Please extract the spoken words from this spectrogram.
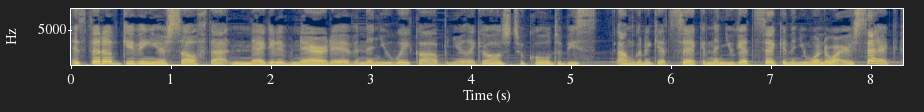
instead of giving yourself that negative narrative and then you wake up and you're like, "Oh, it's too cold to be I'm going to get sick," and then you get sick and then you wonder why you're sick,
